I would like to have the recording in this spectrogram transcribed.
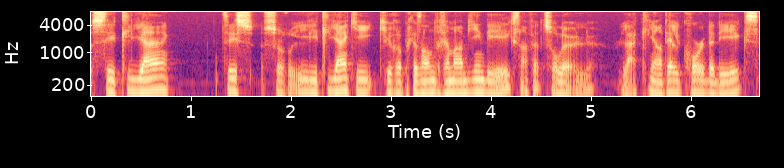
ses clients, sur les clients qui, qui représentent vraiment bien DX, en fait, sur le, le- la clientèle core de DX,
